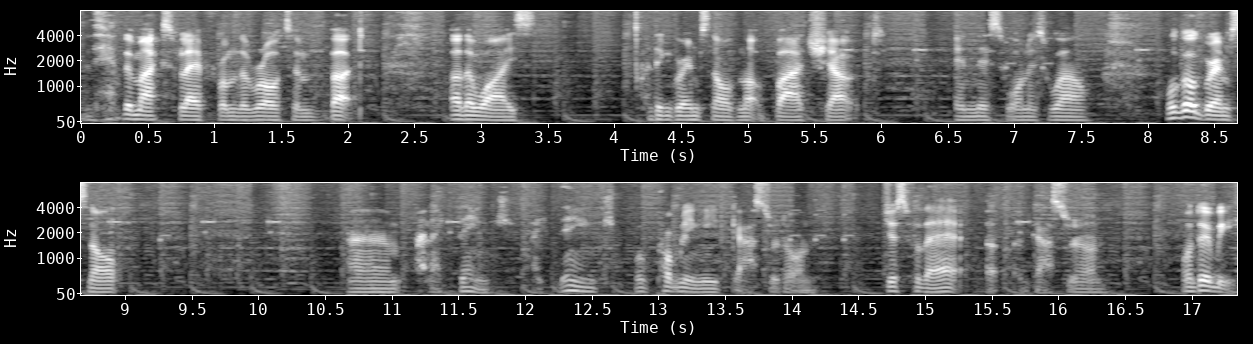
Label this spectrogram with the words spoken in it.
the Max Flare from the Rotom, but otherwise, I think Grimmsnarl's not a bad shout in this one as well. We'll go Grimmsnarl. Um, and I think, I think we'll probably need Gastrodon. Just for that, uh, Gastrodon. Or do we?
